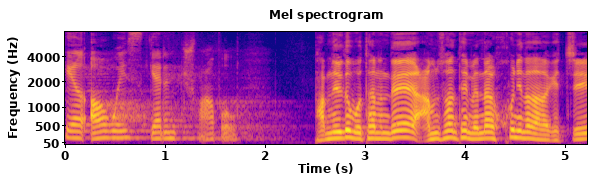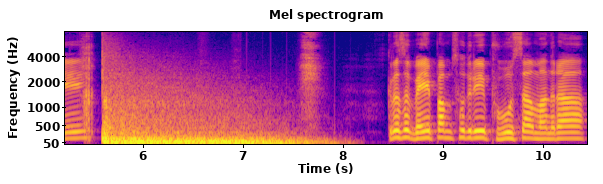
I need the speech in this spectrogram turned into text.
he'll always get in trouble. 밤일도 못 하는데 암소한테 맨날 혼이나 나겠지. 그래서 매일 밤 소들이 부부싸움 하느라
